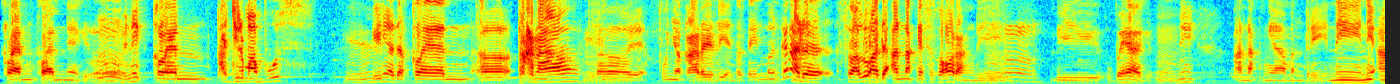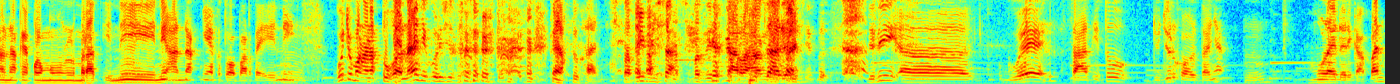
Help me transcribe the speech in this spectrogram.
klan-klannya gitu. Hmm. Ini klan tajir mampus. Hmm. Ini ada klan eh, terkenal eh, punya karir di entertainment. Kan ada selalu ada anaknya seseorang di Hmm. di UPH gitu. Hmm. Nih anaknya menteri ini, ini anaknya konglomerat ini, ini anaknya ketua partai ini. Hmm. Gue cuma anak Tuhan aja gue di situ. anak Tuhan. Tapi bisa seperti sekarang. Susah dari situ. Jadi eh, gue saat itu jujur kalau ditanya Hmm. mulai dari kapan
